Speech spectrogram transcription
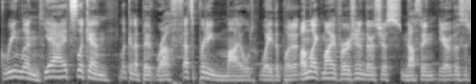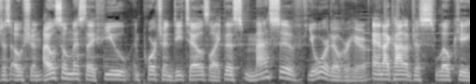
Greenland. Yeah, it's looking looking a bit rough. That's a pretty mild way to put it. Unlike my version, there's just nothing here. This is just ocean. I also missed a few important details like this massive fjord over here. And I kind of just low-key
